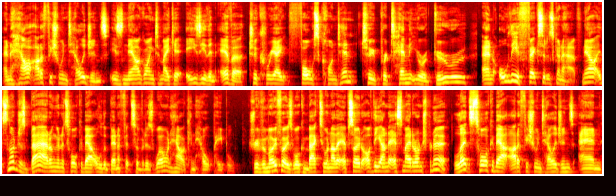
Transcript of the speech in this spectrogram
and how artificial intelligence is now going to make it easier than ever to create false content, to pretend that you're a guru, and all the effects that it's going to have. Now, it's not just bad, I'm going to talk about all the benefits of it as well and how it can help people. Driven Mofos, welcome back to another episode of The Underestimated Entrepreneur. Let's talk about artificial intelligence and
